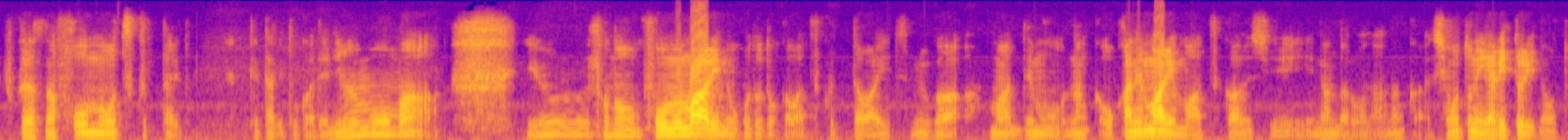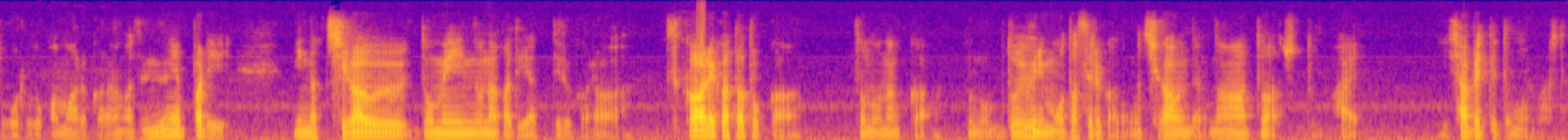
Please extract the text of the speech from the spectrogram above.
複雑なフォームを作ったりとかってたりとかで、自分もまあ、いろいろそのフォーム周りのこととかは作ったはいるが、まあでもなんかお金周りも扱うし、なんだろうな、なんか仕事のやり取りのところとかもあるから、なんか全然やっぱりみんな違うドメインの中でやってるから、使われ方とか、そのなんか、そのどういうふうに持たせるかも違うんだろうなとはちょっと、はい、喋ってて思いました。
